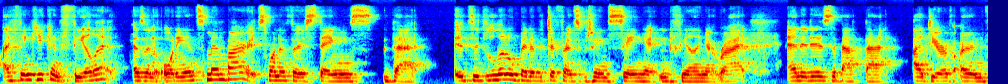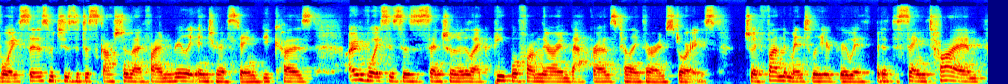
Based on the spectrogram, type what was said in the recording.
I think you can feel it as an audience member. It's one of those things that it's a little bit of a difference between seeing it and feeling it, right? And it is about that idea of own voices, which is a discussion that I find really interesting because own voices is essentially like people from their own backgrounds telling their own stories, which I fundamentally agree with. But at the same time,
